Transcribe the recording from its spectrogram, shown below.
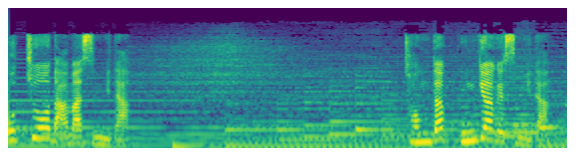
오초 남았습니다. 정답 공개하겠습니다.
